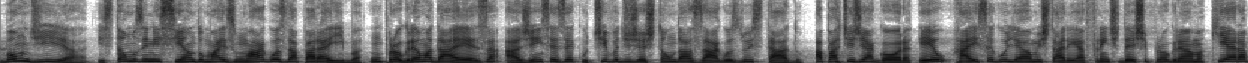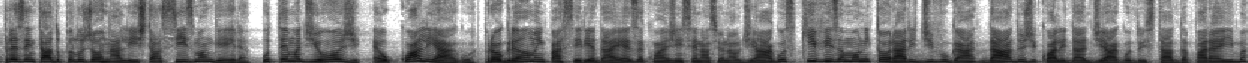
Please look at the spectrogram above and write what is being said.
Bom dia! Estamos iniciando mais um Águas da Paraíba, um programa da ESA, Agência Executiva de Gestão das Águas do Estado. A partir de agora, eu, Raíssa Guilherme, estarei à frente deste programa, que era apresentado pelo jornalista Assis Mangueira. O tema de hoje é o Quali Água, programa em parceria da ESA com a Agência Nacional de Águas, que visa monitorar e divulgar dados de qualidade de água do Estado da Paraíba,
